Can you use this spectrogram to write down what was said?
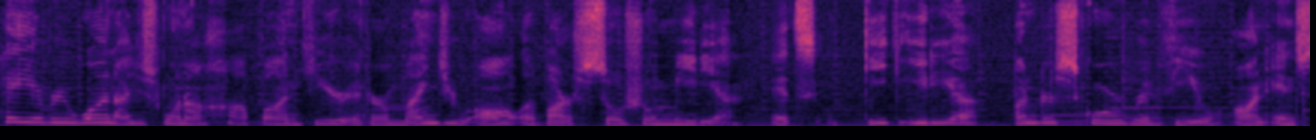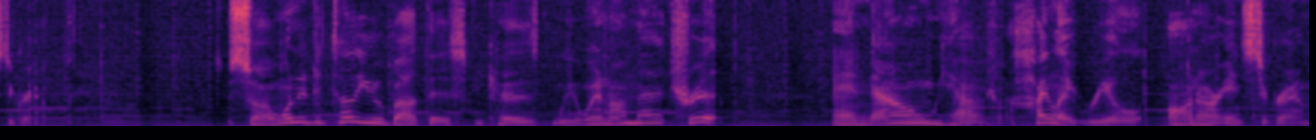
Hey everyone, I just want to hop on here and remind you all of our social media. It's Geekedia underscore review on Instagram. So I wanted to tell you about this because we went on that trip. And now we have a highlight reel on our Instagram.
